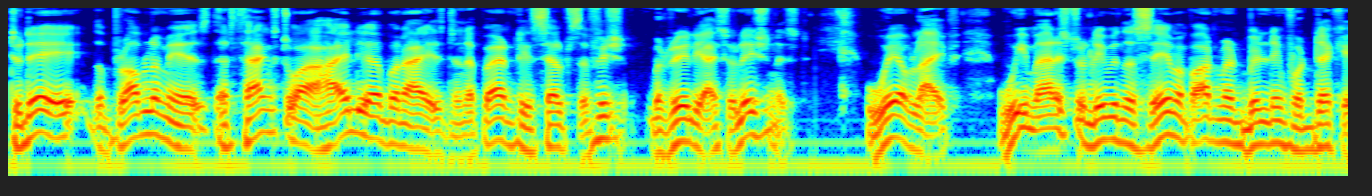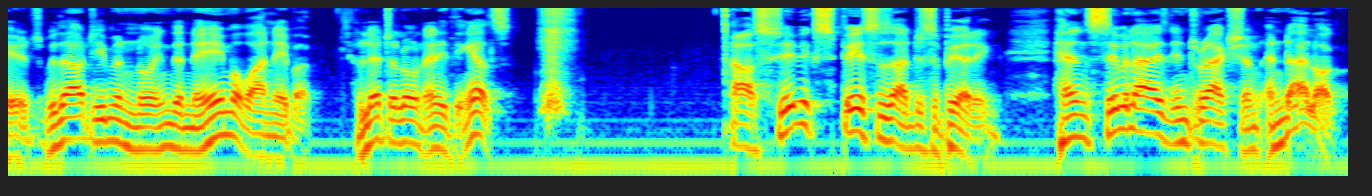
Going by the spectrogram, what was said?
Today, the problem is that thanks to our highly urbanized and apparently self sufficient, but really isolationist, way of life, we managed to live in the same apartment building for decades without even knowing the name of our neighbor, let alone anything else. Our civic spaces are disappearing, hence civilized interaction and dialogue.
